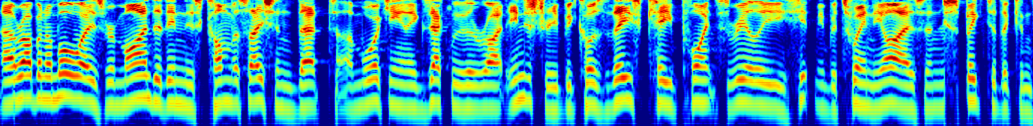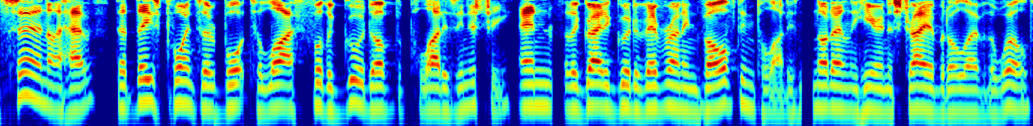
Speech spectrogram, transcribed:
Uh, Robin, I'm always reminded in this conversation that I'm working in exactly the right industry because these key points really hit me between the eyes and speak to the concern I have that these points are brought to life for the good of the Pilates industry and for the greater good of everyone involved in Pilates, not only here in Australia but all over the world.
